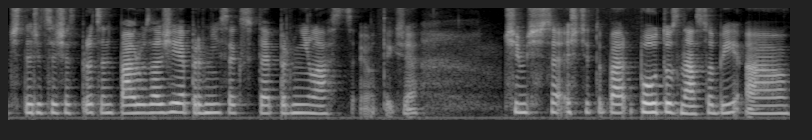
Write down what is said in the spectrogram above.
46% párů zažije první sex v té první lásce, jo, takže čímž se ještě to pár, pouto znásobí a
